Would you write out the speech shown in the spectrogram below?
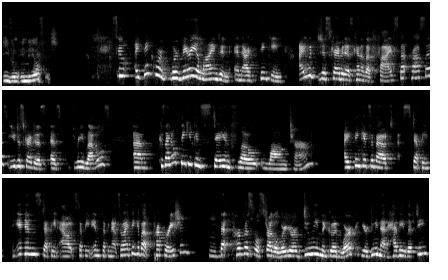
even in the yeah. office. So I think we're we're very aligned in, in our thinking. I would describe it as kind of a five step process. You described it as, as three levels because um, I don't think you can stay in flow long term. I think it's about stepping in, stepping out, stepping in, stepping out. So I think about preparation, mm-hmm. that purposeful struggle where you're doing the good work, you're doing that heavy lifting,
